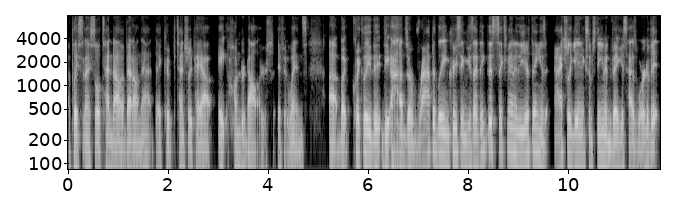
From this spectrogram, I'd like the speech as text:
I placed a nice little $10 bet on that that could potentially pay out $800 if it wins. Uh, but quickly, the, the odds are rapidly increasing because I think this six man of the year thing is actually gaining some steam and Vegas has word of it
